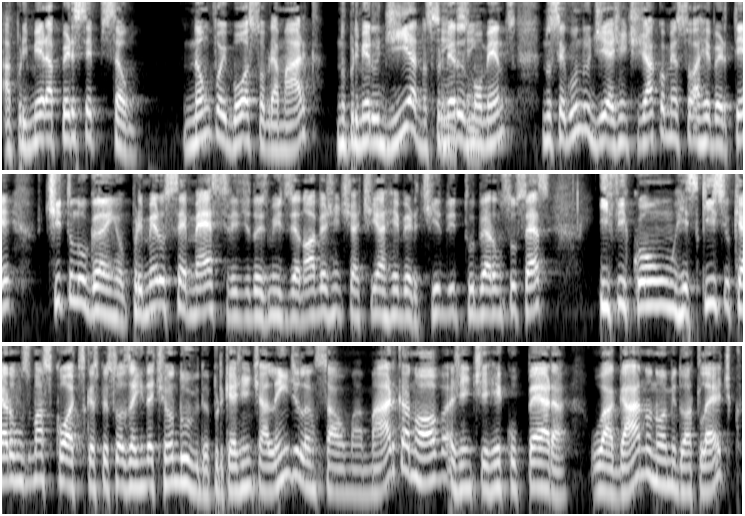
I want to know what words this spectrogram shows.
a primeira percepção não foi boa sobre a marca. No primeiro dia, nos primeiros sim. momentos. No segundo dia, a gente já começou a reverter. Título ganho, primeiro semestre de 2019, a gente já tinha revertido e tudo era um sucesso. E ficou um resquício que eram os mascotes, que as pessoas ainda tinham dúvida, porque a gente, além de lançar uma marca nova, a gente recupera o H no nome do Atlético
